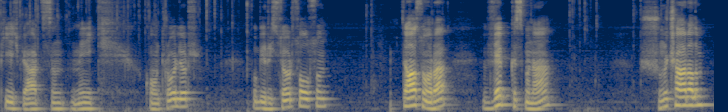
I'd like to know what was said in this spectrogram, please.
PHP artısın make controller. Bu bir resource olsun. Daha sonra web kısmına şunu çağıralım.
